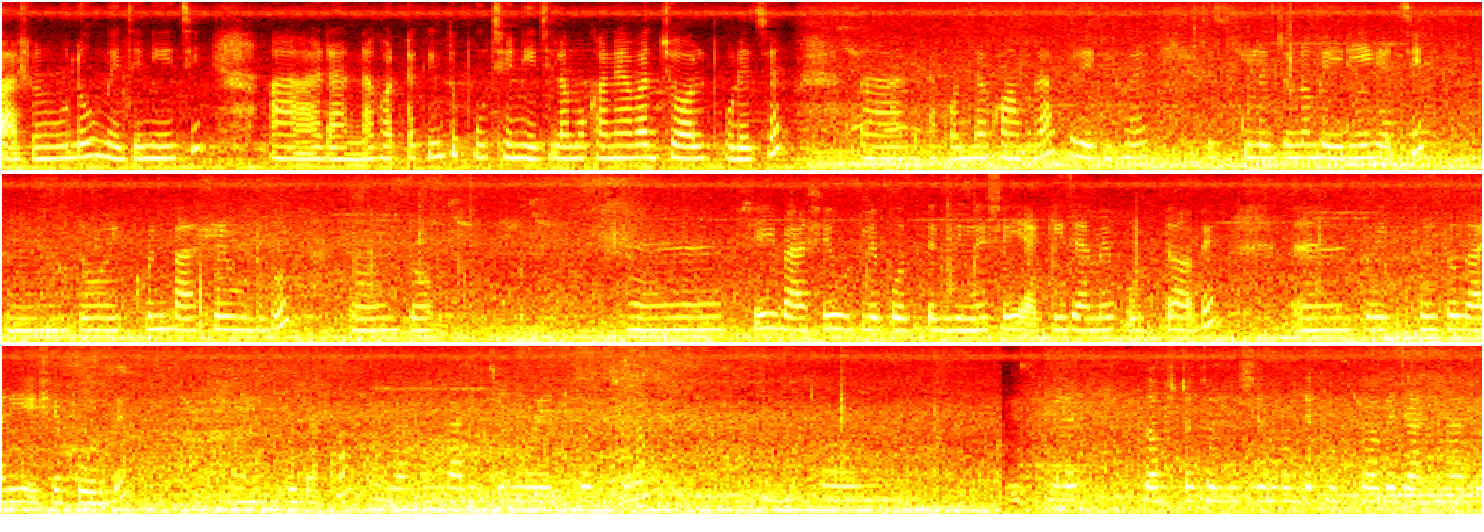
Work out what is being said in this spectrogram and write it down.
বাসনগুলোও মেজে নিয়েছি। আর রান্নাঘরটা কিন্তু পুছে নিয়েছিলাম, ওখানে আবার জল পড়েছে। আর এখন দেখো আমরা রেডি হয়ে স্কুলের জন্য বেরিয়ে গেছি। তো এক্ষুনি বাসে উঠবো। তো সেই বাসে উঠলে প্রত্যেক দিনে সেই একই জ্যামে পড়তে হবে। তো এক্ষুনি তো গাড়ি এসে পড়বে। তো দেখো, আমরা এখন গাড়ির জন্য ওয়েট করছিলাম। তো স্কুলে দশটা চল্লিশের মধ্যে ঢুকতে হবে, জানি না যে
